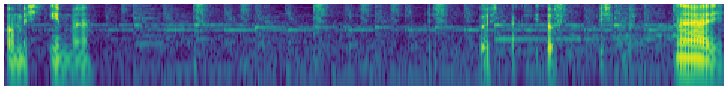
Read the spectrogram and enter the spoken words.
pomyślimy. Coś, takiego byśmy wcisnęli.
